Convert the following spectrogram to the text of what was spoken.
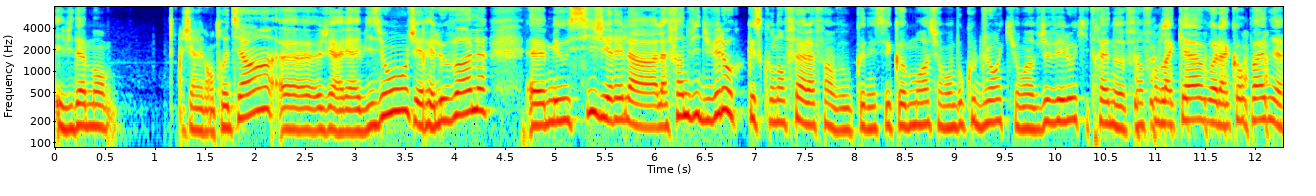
évidemment gérer l'entretien, euh, gérer les révisions, gérer le vol, euh, mais aussi gérer la, la, fin de vie du vélo. Qu'est-ce qu'on en fait à la fin? Vous connaissez comme moi sûrement beaucoup de gens qui ont un vieux vélo qui traîne au fin fond de la cave ou à la campagne,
